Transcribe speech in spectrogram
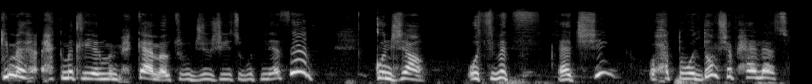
كما حكمت لي المحكمة وتوجيت وتناسب كون جا وثبت هذا الشيء وحط ولده ومشى بحالاته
